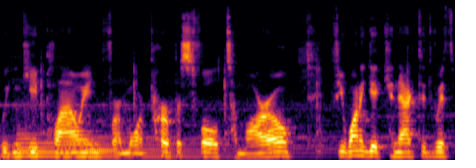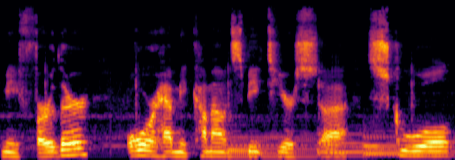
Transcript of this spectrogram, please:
we can keep plowing for a more purposeful tomorrow. If you want to get connected with me further, or have me come out and speak to your uh, school,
